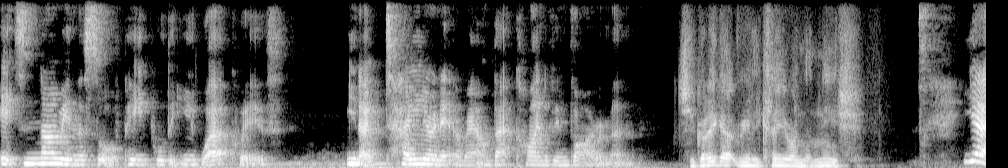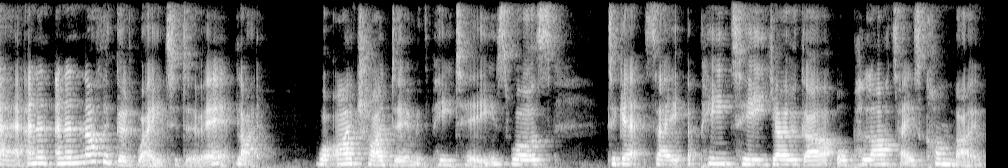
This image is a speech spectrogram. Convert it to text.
it's knowing the sort of people that you work with you know, tailoring it around that kind of environment. So you've got to get really clear on the niche. Yeah, and and another good way to do it, like what I tried doing with PTs, was to get say a PT yoga or Pilates combo.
